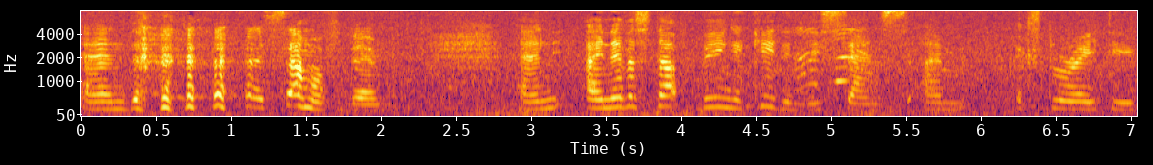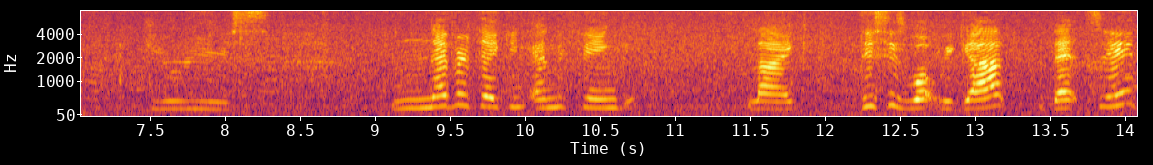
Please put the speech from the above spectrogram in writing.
And some of them. And I never stopped being a kid in this sense. I'm explorative, curious, never taking anything like this is what we got, that's it.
